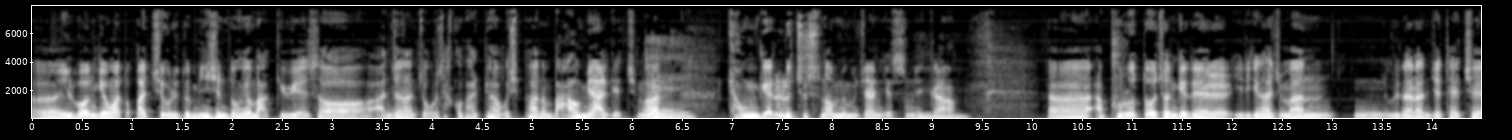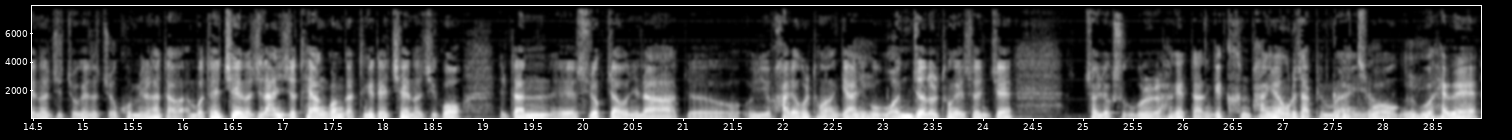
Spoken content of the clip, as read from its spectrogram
어, 일본 경우와 똑같이 우리도 민심 동요 막기 위해서 안전한 쪽으로 자꾸 발표하고 싶어하는 마음이 알겠지만 예. 경계를 늦출 수는 없는 문제 아니겠습니까? 음. 어, 앞으로 또 전개될 일이긴 하지만 음, 우리나라 이제 대체 에너지 쪽에서 쭉 고민을 하다가 뭐 대체 에너지는 아니죠 태양광 같은 게 대체 에너지고 일단 에, 수력 자원이나 저, 이 화력을 통한 게 아니고 네. 원전을 통해서 이제 전력 수급을 하겠다는 게 큰 방향으로 잡힌 그렇죠. 모양이고 예. 그리고 해외 어,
